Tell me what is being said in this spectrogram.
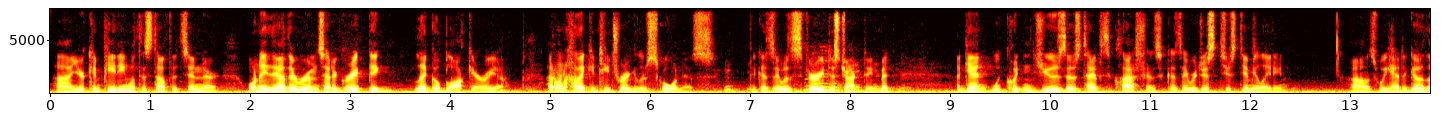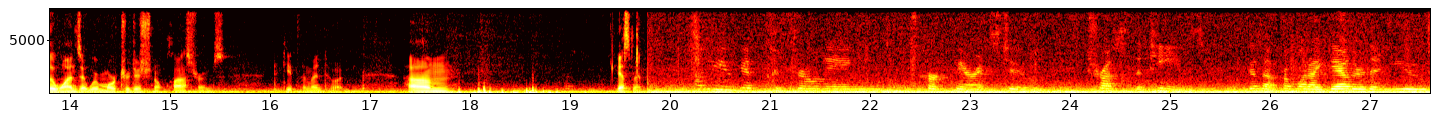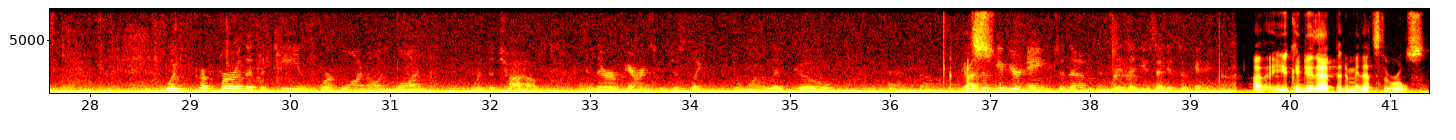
Uh, you're competing with the stuff that's in there. One of the other rooms had a great big Lego block area. I don't know how they could teach regular school in this because it was very distracting. But again, we couldn't use those types of classrooms because they were just too stimulating. Uh, so we had to go to the ones that were more traditional classrooms to keep them into it. Um, yes, ma'am. How do you get controlling parents to trust the teens? Because from what I gather, then you would prefer that the teens work one-on-one with the child. And there are parents who just like don't want to let go. And um, I'll just give your name to them and say that you said it's okay. Uh, you can do that, but I mean, that's the rules.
